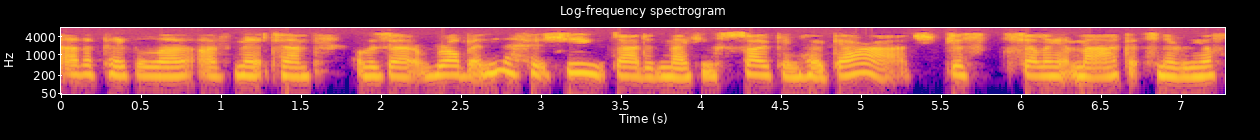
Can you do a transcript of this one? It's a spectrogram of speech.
Other people uh, I've met, um, it was uh, Robin. She started making soap in her garage, just selling at markets and everything else.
